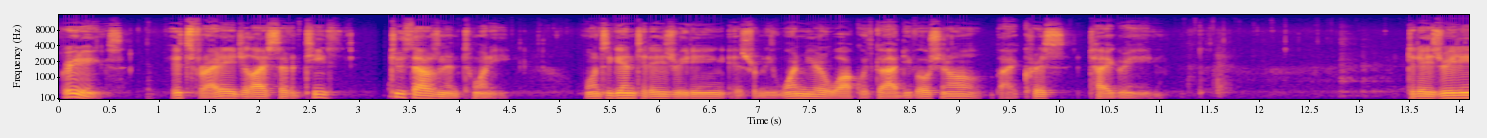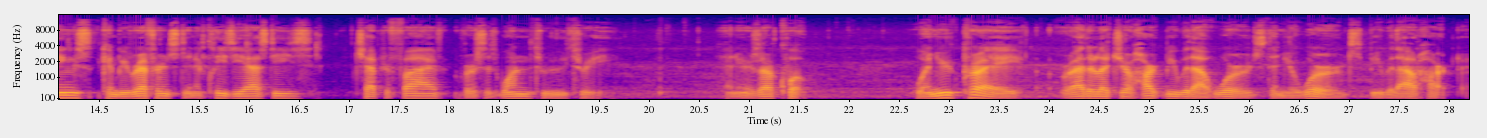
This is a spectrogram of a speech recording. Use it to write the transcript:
Greetings. It's Friday, July 17th, 2020. Once again, today's reading is from the One Year Walk with God devotional by Chris Tiegreen. Today's readings can be referenced in Ecclesiastes chapter 5, verses 1 through 3. And here's our quote When you pray, rather let your heart be without words than your words be without heart.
